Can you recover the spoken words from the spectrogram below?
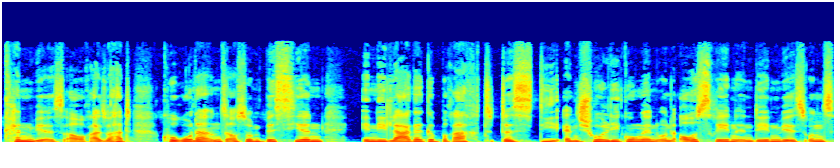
können wir es auch. Also hat Corona uns auch so ein bisschen in die Lage gebracht, dass die Entschuldigungen und Ausreden, in denen wir es uns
